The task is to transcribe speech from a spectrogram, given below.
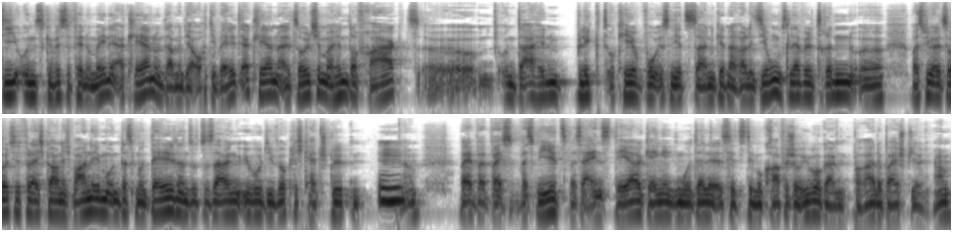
die uns gewisse Phänomene erklären und damit ja auch die Welt erklären, als solche mal hinterfragt äh, und dahin blickt, okay, wo ist denn jetzt da ein Generalisierungslevel drin, äh, was wir als solches vielleicht gar nicht wahrnehmen und das Modell dann sozusagen über die Wirklichkeit stülpen. Mhm. Ja? Weil, weil was, was wir jetzt, was eins der gängigen Modelle ist jetzt demografischer Übergang, Paradebeispiel. Ja?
